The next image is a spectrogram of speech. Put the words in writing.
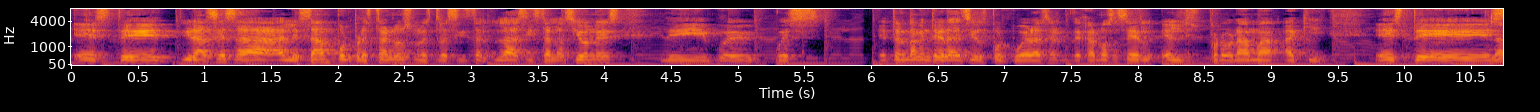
Este, gracias a Alessam por prestarnos nuestras instal- las instalaciones y pues, pues eternamente agradecidos por poder hacer, dejarnos hacer el programa aquí. Este, ¿La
